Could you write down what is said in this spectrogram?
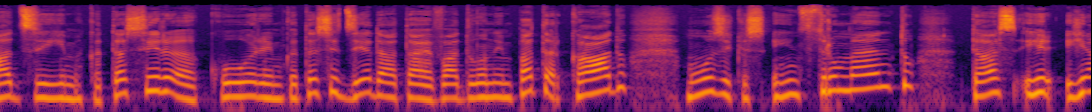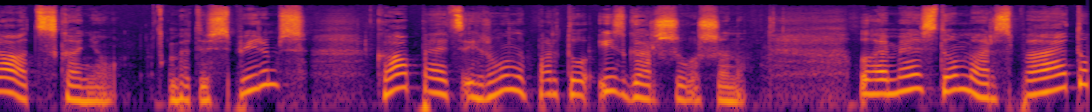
atzīme, ka tas ir eh, korim, ka tas ir dziedātāja vadonim, pat ar kādu mūzikas instrumentu tas ir jāatskaņo. Bet vispirms, kāpēc ir runa par to izgaršošanu? Lai mēs tomēr spētu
